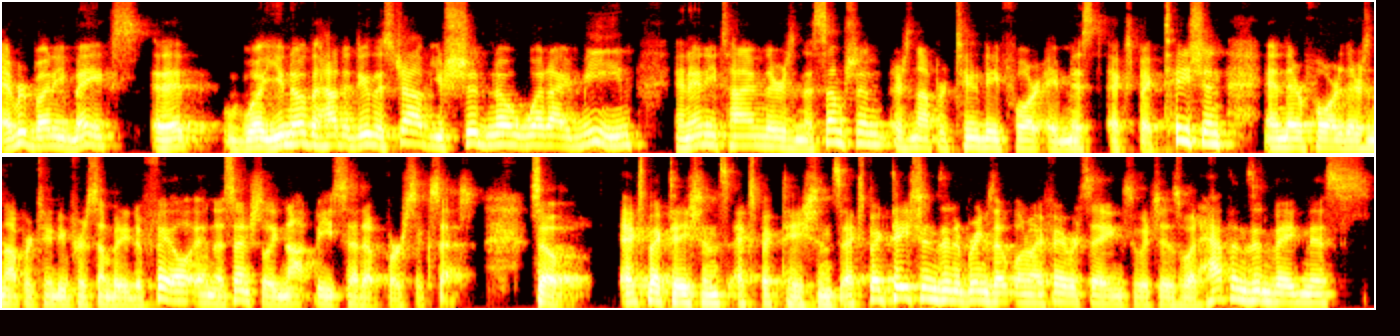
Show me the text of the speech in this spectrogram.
everybody makes that well you know the, how to do this job. You should know what i mean. And anytime there's an assumption there's an opportunity for a missed expectation. And therefore there's an opportunity for somebody to fail and essentially not be set up for success. So expectations expectations expectations. And it brings up one of my favorite sayings which is what happens in vagueness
